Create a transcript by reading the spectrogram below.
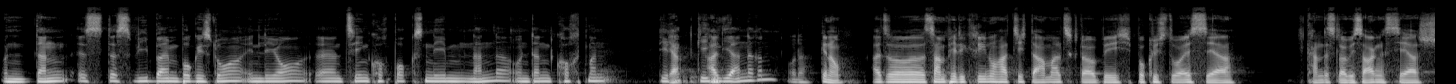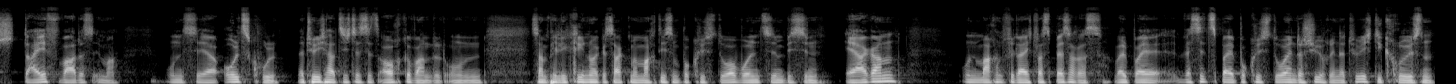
Und dann ist das wie beim Bogistore in Lyon, äh, zehn Kochboxen nebeneinander und dann kocht man direkt Ja, gegen die anderen, oder? Genau. Also San Pellegrino hat sich damals, glaube ich, Bocuse ist sehr, ich kann das glaube ich sagen, sehr steif war das immer und sehr oldschool. Natürlich hat sich das jetzt auch gewandelt und San Pellegrino hat gesagt, man macht diesen Bocuse wollen sie ein bisschen ärgern und machen vielleicht was Besseres. Weil bei, wer sitzt bei Bocuse in der Jury? Natürlich die Größen.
